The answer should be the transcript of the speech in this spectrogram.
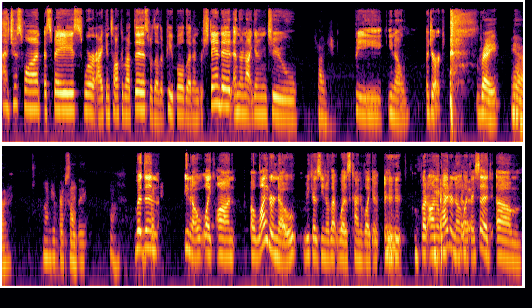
I just want a space where I can talk about this with other people that understand it and they're not going to judge be, you know, a jerk. right. Yeah. 100%. Yeah. But then, you know, like on a lighter note, because, you know, that was kind of like a but on a lighter note, like I said, um,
